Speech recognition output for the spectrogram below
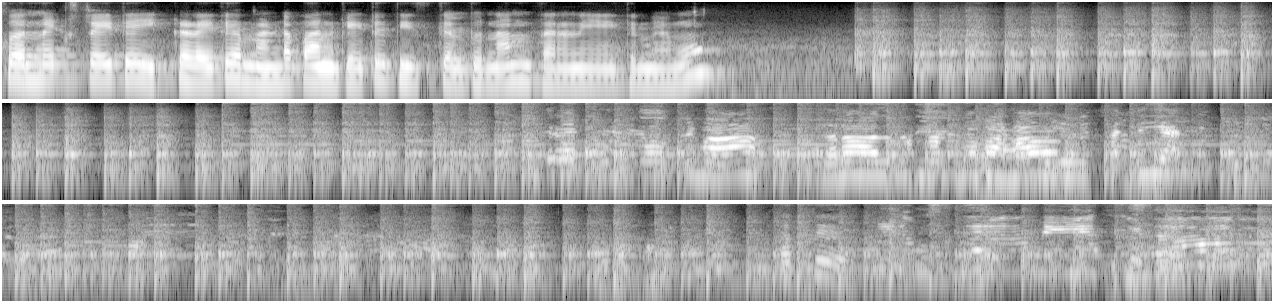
సో నెక్స్ట్ అయితే ఇక్కడైతే మండపానికి అయితే తీసుకెళ్తున్నాం తనని అయితే మేము. నమస్కారం.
